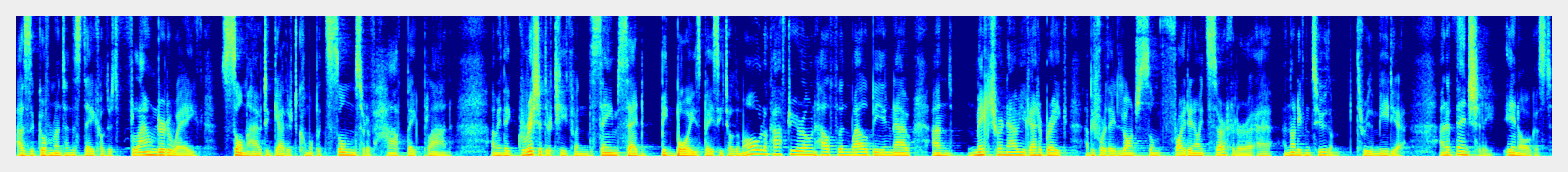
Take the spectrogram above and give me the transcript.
as the government and the stakeholders floundered away somehow together to come up with some sort of half baked plan. I mean, they gritted their teeth when the same said big boys basically told them, oh, look after your own health and well being now and make sure now you get a break. And before they launched some Friday night circular, uh, and not even to them, through the media. And eventually, in August,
